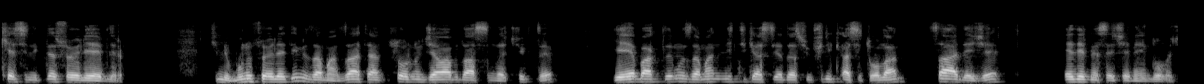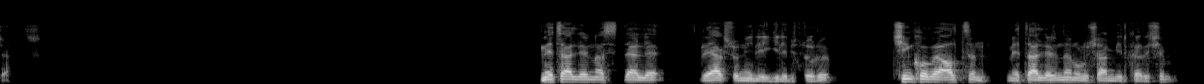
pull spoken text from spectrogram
kesinlikle söyleyebilirim. Şimdi bunu söylediğimiz zaman zaten sorunun cevabı da aslında çıktı. Y'ye baktığımız zaman nitrik asit ya da sülfürik asit olan sadece Edirne seçeneğinde olacaktır. Metallerin asitlerle reaksiyonu ile ilgili bir soru. Çinko ve altın metallerinden oluşan bir karışım.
